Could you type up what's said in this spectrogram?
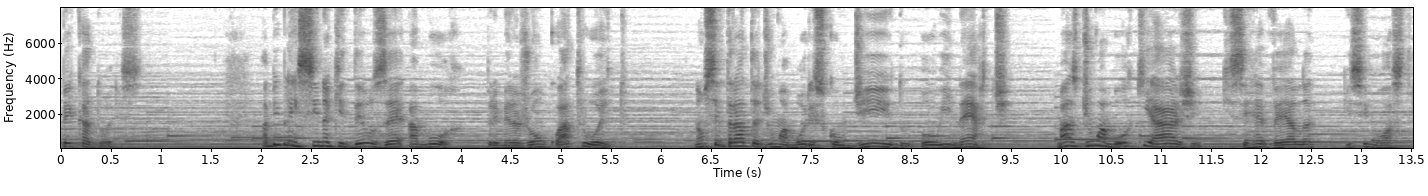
pecadores. A Bíblia ensina que Deus é amor, 1 João 4:8. Não se trata de um amor escondido ou inerte, mas de um amor que age, que se revela, que se mostra.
